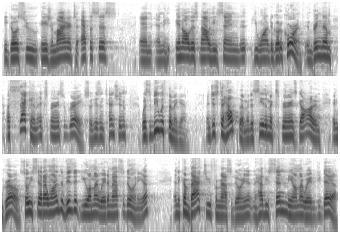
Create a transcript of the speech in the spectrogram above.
He goes to Asia Minor to Ephesus. And, and in all this now, he's saying he wanted to go to Corinth and bring them a second experience of grace. So his intention was to be with them again and just to help them and to see them experience God and, and grow. So he said, I wanted to visit you on my way to Macedonia and to come back to you from Macedonia and have you send me on my way to Judea.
